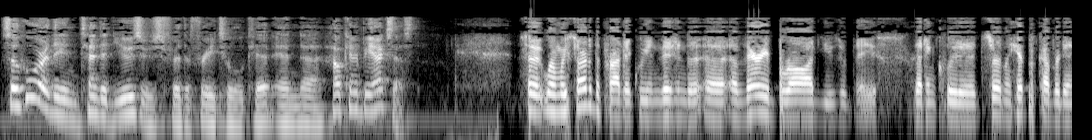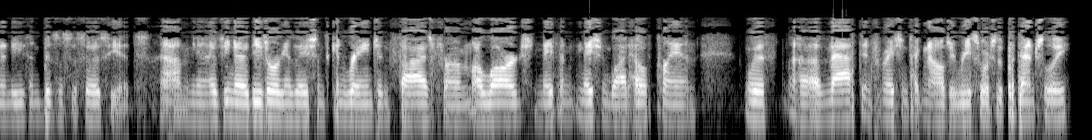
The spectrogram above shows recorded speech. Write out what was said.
So who are the intended users for the free toolkit and uh, how can it be accessed? So when we started the project, we envisioned a, a very broad user base that included certainly HIPAA-covered entities and business associates. Um, you know, as you know, these organizations can range in size from a large nationwide health plan with uh, vast information technology resources potentially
